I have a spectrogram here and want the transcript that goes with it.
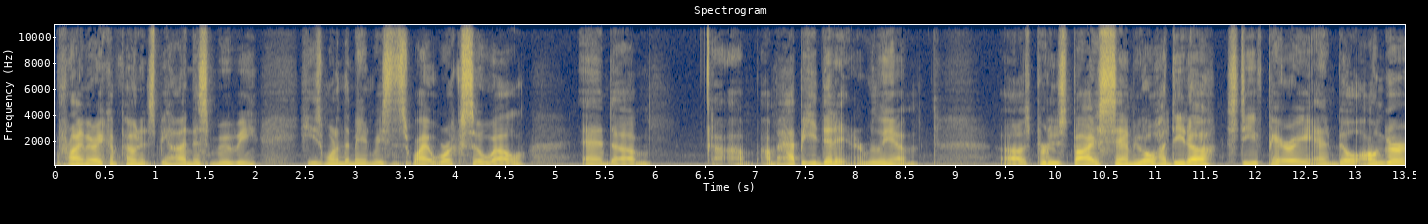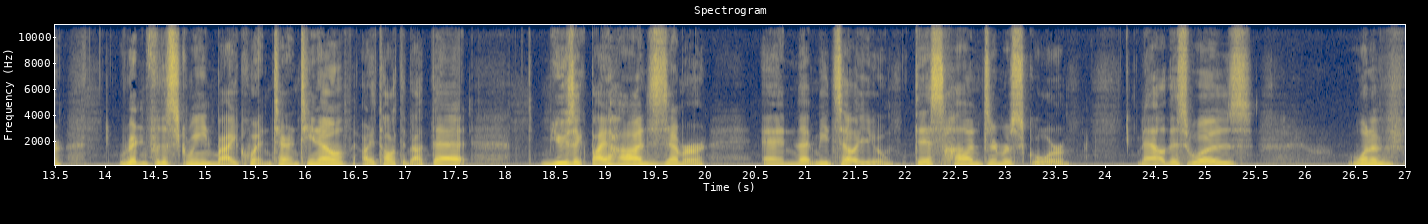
primary components behind this movie. He's one of the main reasons why it works so well, and um, I'm, I'm happy he did it. I really am. Uh, it was produced by Samuel Hadida, Steve Perry, and Bill Unger. Written for the screen by Quentin Tarantino. I already talked about that. Music by Hans Zimmer. And let me tell you, this Hans Zimmer score. Now, this was one of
